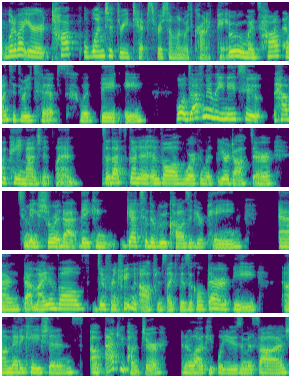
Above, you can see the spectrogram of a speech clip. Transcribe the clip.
What about your top one to three tips for someone with chronic pain? Oh, my top one to three tips would be well, definitely you need to have a pain management plan. So that's going to involve working with your doctor to make sure that they can get to the root cause of your pain. And that might involve different treatment options like physical therapy, um, medications, um, acupuncture. I know a lot of people use a massage.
